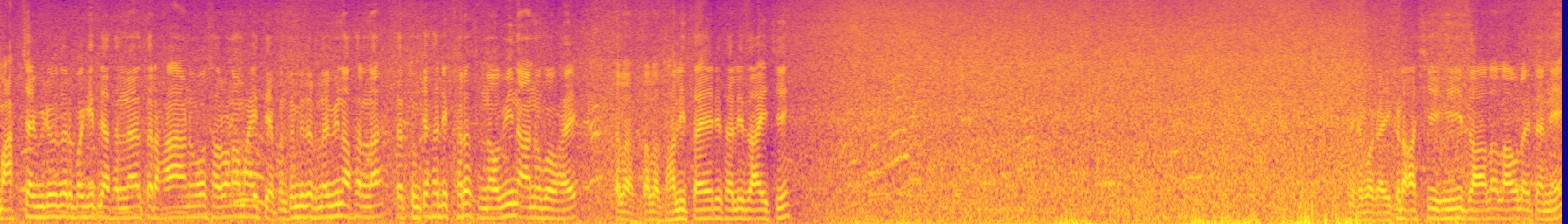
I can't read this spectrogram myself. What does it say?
मागच्या व्हिडिओ जर बघितले असेल ना तर हा अनुभव सर्वांना माहिती आहे. पण तुम्ही जर नवीन असाल ना तर तुमच्यासाठी खरंच नवीन अनुभव आहे. चला चला झाली तयारी झाली जायची. हे बघा इकडं अशी ही जाळा लावलाय त्याने.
